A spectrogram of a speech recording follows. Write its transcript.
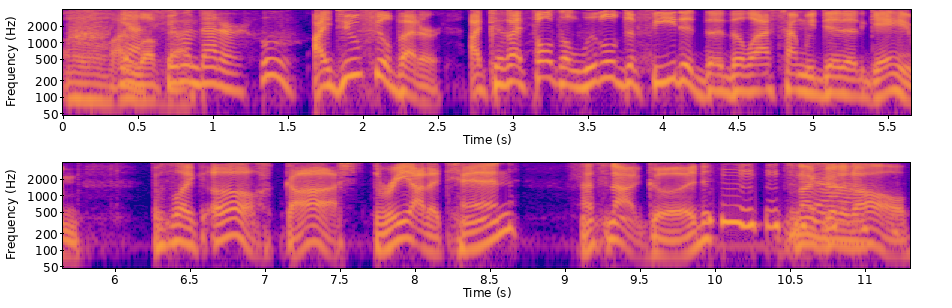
Oh, I yeah, love feeling that. better. Ooh. I do feel better because I, felt a little defeated the, the last time we did a game. I was like, oh gosh, three out of ten. That's not good. It's not good at all.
